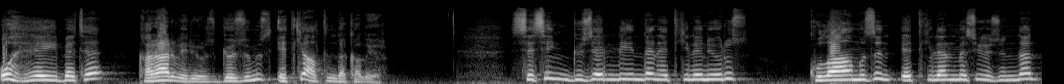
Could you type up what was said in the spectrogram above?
O heybete karar veriyoruz. Gözümüz etki altında kalıyor. Sesin güzelliğinden etkileniyoruz. Kulağımızın etkilenmesi yüzünden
